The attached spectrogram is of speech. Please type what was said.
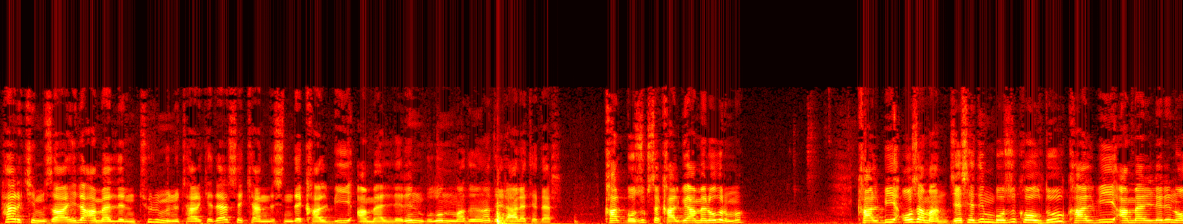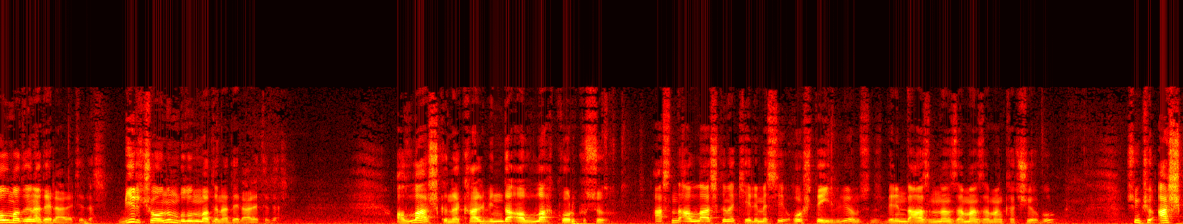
Her kim zahili amellerin türümünü terk ederse kendisinde kalbi amellerin bulunmadığına delalet eder. Kalp bozuksa kalbi amel olur mu? Kalbi o zaman cesedin bozuk olduğu kalbi amellerin olmadığına delalet eder. Birçoğunun bulunmadığına delalet eder. Allah aşkına kalbinde Allah korkusu. Aslında Allah aşkına kelimesi hoş değil biliyor musunuz? Benim de ağzımdan zaman zaman kaçıyor bu. Çünkü aşk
